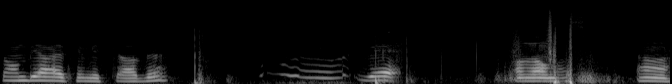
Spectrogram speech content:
son bir harfimiz kaldı. Ve alamaz. Ha,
